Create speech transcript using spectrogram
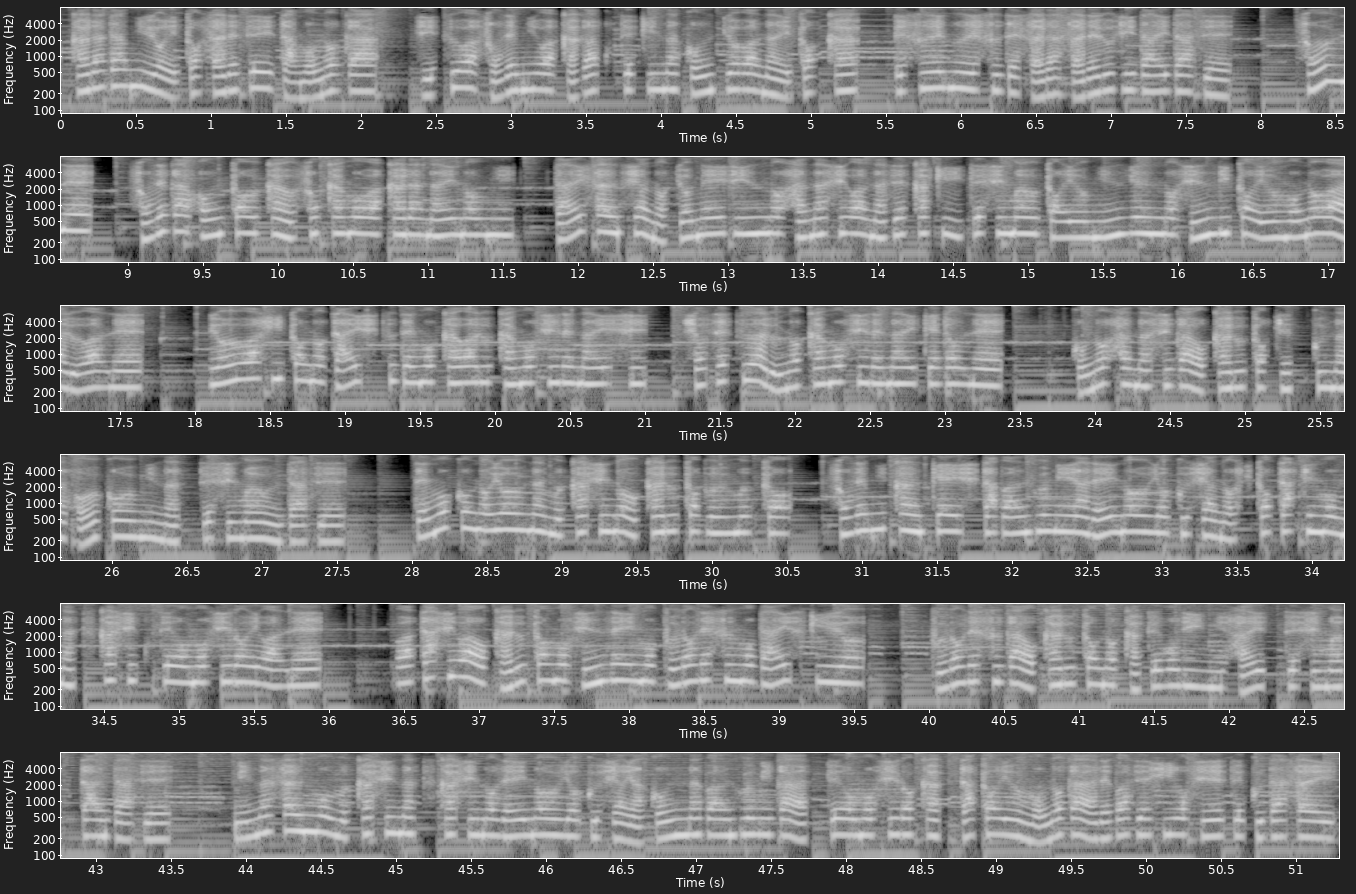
体に良いとされていたものが、実はそれには科学的な根拠はないとか、SNS でさらされる時代だぜ。そうね、それが本当か嘘かもわからないのに、第三者の著名人の話はなぜか聞いてしまうという人間の心理というものはあるわね。要は人の体質でも変わるかもしれないし、諸説あるのかもしれないけどね。この話がオカルトチックな方向になってしまうんだぜ。でもこのような昔のオカルトブームと、それに関係した番組や霊能力者の人たちも懐かしくて面白いわね。私はオカルトも心霊もプロレスも大好きよ。プロレスがオカルトのカテゴリーに入ってしまったんだぜ。皆さんも昔懐かしの霊能力者やこんな番組があって面白かったというものがあればぜひ教えてください。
